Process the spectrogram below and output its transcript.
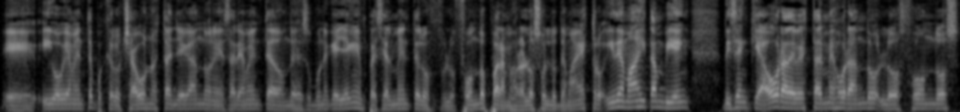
y obviamente pues que los chavos no están llegando necesariamente a donde se supone que lleguen, especialmente los, los fondos para mejorar los sueldos de maestros y demás. Y también dicen que ahora debe estar mejorando los fondos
